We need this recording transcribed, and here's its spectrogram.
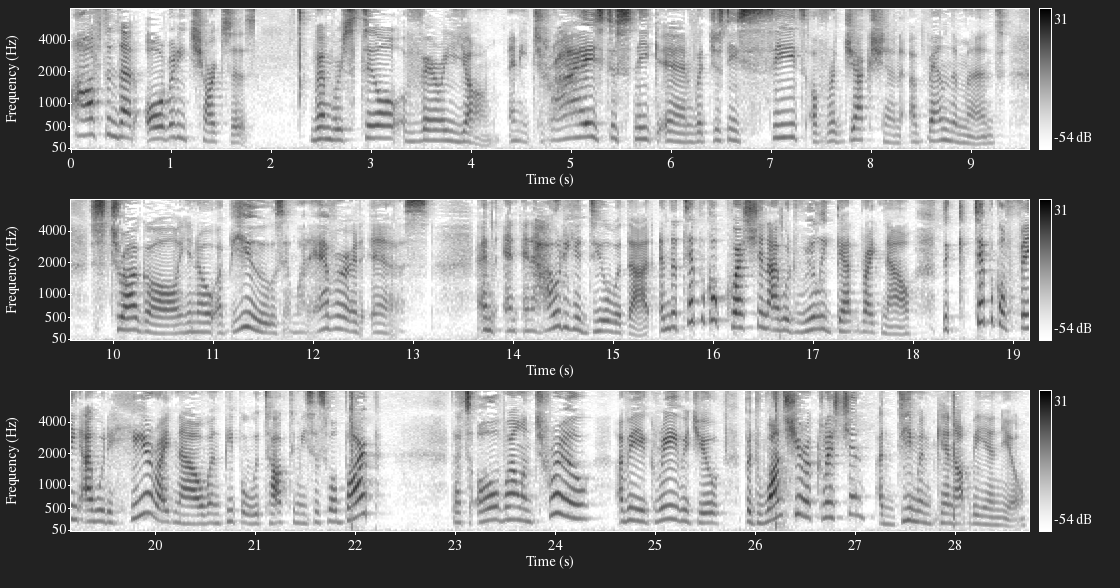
often that already charts us when we're still very young. And he tries to sneak in with just these seeds of rejection, abandonment, struggle, you know, abuse, and whatever it is. And, and, and how do you deal with that? And the typical question I would really get right now, the typical thing I would hear right now when people would talk to me says, Well, Barb, that's all well and true. I may agree with you. But once you're a Christian, a demon cannot be in you.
